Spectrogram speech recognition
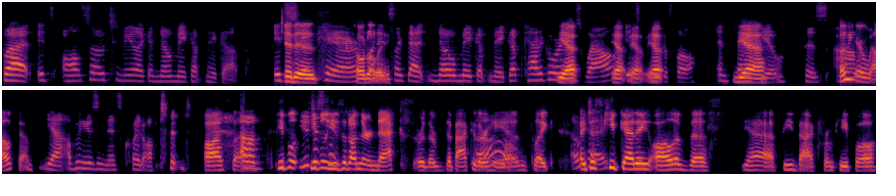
but it's also to me like a no makeup makeup. It's it is hair, totally. but it's like that no makeup makeup category yep. as well. Yeah, it's yep, beautiful. Yep. And thank yeah. you because um, oh, you're um, welcome. Yeah, I'll be using this quite often. Awesome. Um, people people use it on their necks or their the back of their oh, hands. Like okay. I just keep getting all of this, yeah, feedback from people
